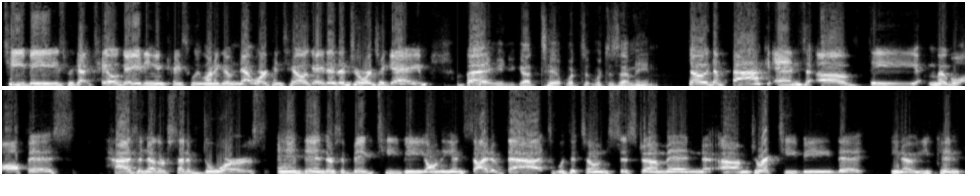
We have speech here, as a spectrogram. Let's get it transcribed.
TVs. We got tailgating in case we want to go network and tailgate at a Georgia game. Do you mean you got ta- what? What does that mean? so the back end of the mobile office has another set of doors and then there's a big tv on the inside of that with its own system and um, direct tv that you know you can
